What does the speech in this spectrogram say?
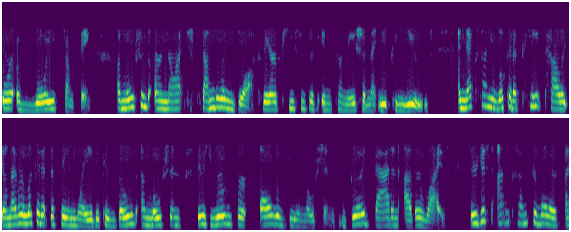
or avoid something. Emotions are not stumbling blocks. They are pieces of information that you can use. And next time you look at a paint palette, you'll never look at it the same way because those emotions, there's room for all of the emotions, good, bad, and otherwise. They're just uncomfortable or,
